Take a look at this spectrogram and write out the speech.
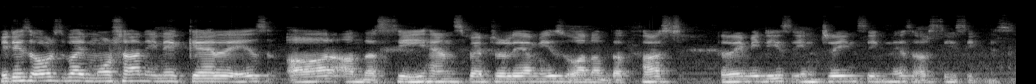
It is urged by motion in a carriage or on the sea, hence, petroleum is one of the first remedies in train sickness or sea sickness.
